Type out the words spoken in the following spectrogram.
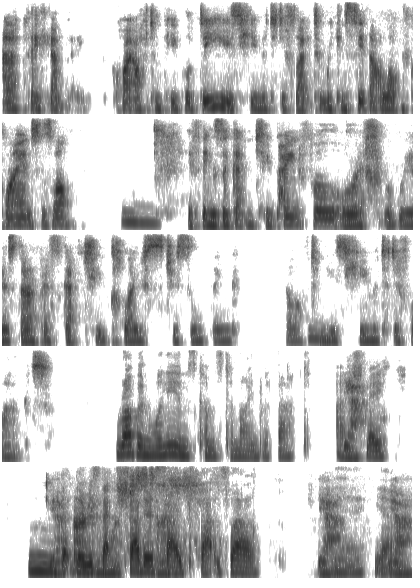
And I think quite often people do use humour to deflect, and we can see that a lot with clients as well. Mm. If things are getting too painful, or if we as therapists get too close to something, they'll often Mm. use humour to deflect. Robin Williams comes to mind with that, Yeah. actually. Mm, Yeah, that there is that shadow so. side to that as well. Yeah, Yeah, yeah. yeah.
